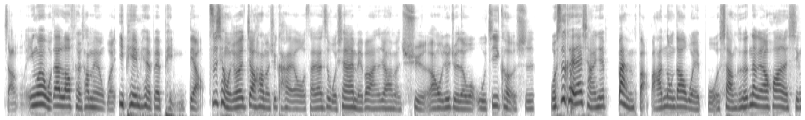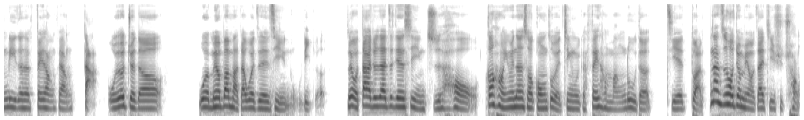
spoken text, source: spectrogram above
章了，因为我在 Lofter 上面的文一篇一篇的被屏掉。之前我就会叫他们去看 AO3，但是我现在没办法再叫他们去了。然后我就觉得我无计可施。我是可以再想一些办法把它弄到微博上，可是那个要花的心力真的非常非常大，我就觉得我没有办法再为这件事情努力了，所以我大概就在这件事情之后，刚好因为那时候工作也进入一个非常忙碌的阶段，那之后就没有再继续创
